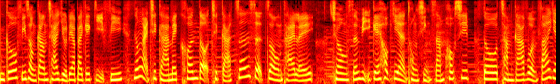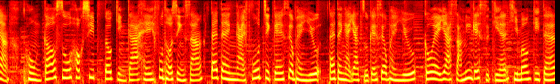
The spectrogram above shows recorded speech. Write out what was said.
唔过非常感谢有礼拜嘅机会，我爱自家没看到自家真实状态嘞。从身为一个学员同先生学习，到参加文化营同教书学习，到更加系辅导先生带领爱负责嘅小朋友，带领爱亚洲嘅小朋友，各位廿三年嘅时间，希望记得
